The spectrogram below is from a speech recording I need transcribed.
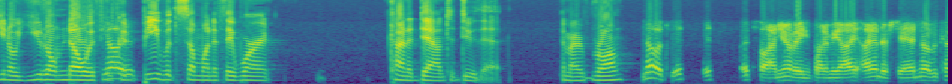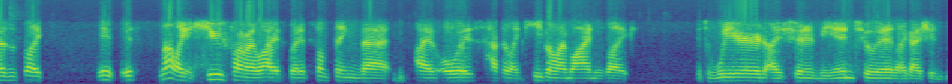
You know, you don't know if you No, could be with someone if they weren't kind of down to do that. Am I wrong? no, it's it's it's, it's fine. You're not making fun of me. I, I understand. No, because it's like it, it's not like a huge part of my life, but it's something that I've always have to like keep on my mind. Is like it's weird. I shouldn't be into it. Like I should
